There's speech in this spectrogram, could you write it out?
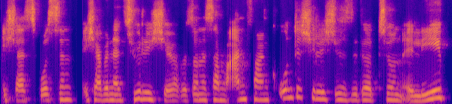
Ich als Russin, ich habe natürlich äh, besonders am Anfang unterschiedliche Situationen erlebt.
